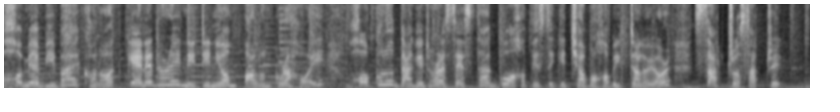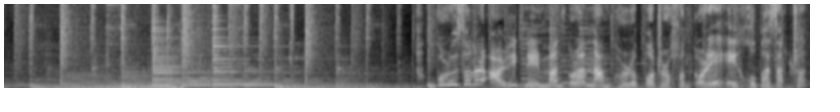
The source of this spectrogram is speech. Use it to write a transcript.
অসমীয়া বিবাহ এখনত কেনেদৰে নীতি নিয়ম পালন কৰা হয় সকলো দাঙি ধৰা চেষ্টা গুৱাহাটী চিকিৎসা মহাবিদ্যালয়ৰ ছাত্ৰ ছাত্ৰীৰ গুৰুজনাৰ আৰ্হিত নিৰ্মাণ কৰা নামঘৰো প্ৰদৰ্শন কৰে এই শোভাযাত্ৰাত।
